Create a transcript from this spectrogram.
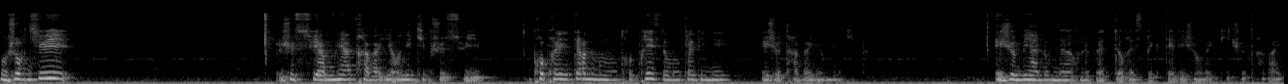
Aujourd'hui, je suis amenée à travailler en équipe. Je suis propriétaire de mon entreprise, de mon cabinet, et je travaille en équipe. Et je mets à l'honneur le fait de respecter les gens avec qui je travaille.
